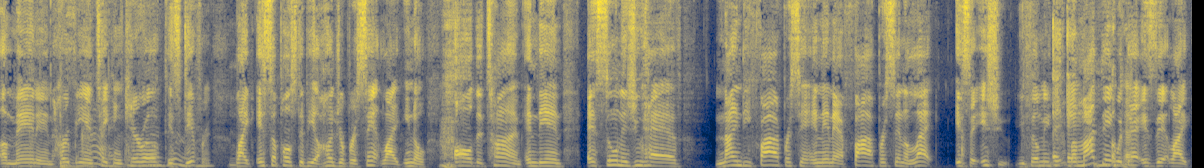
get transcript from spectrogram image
a man and her being taken care of is different. Like it's supposed to be a hundred percent, like you know, all the time. And then as soon as you have 95% and then that 5% of lack it's an issue. You feel me? But my thing okay. with that is that like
